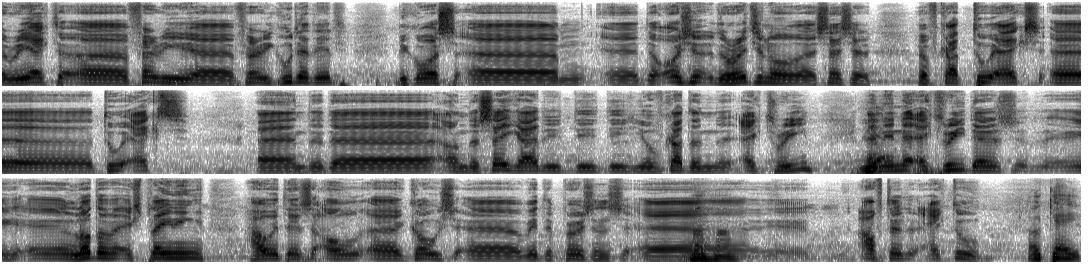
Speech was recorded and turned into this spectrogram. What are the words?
uh, react uh, very uh, very good at it because um, uh, the original the original uh, sensor have got two X uh, two X. And the, on the Sega, the, the, the, you've got an Act 3. Yeah. And in the Act 3, there's uh, a lot of explaining how it is all uh, goes uh, with the person's uh, Uh-huh. after Act 2. okay.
